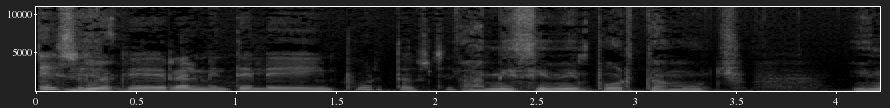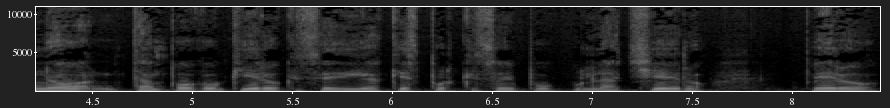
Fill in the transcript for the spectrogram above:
Eso es lo que realmente le importa a usted. A mí sí me importa mucho. Y no, tampoco quiero que se diga que es porque soy populachero, pero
